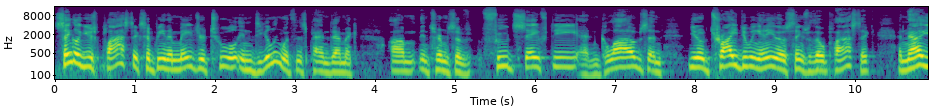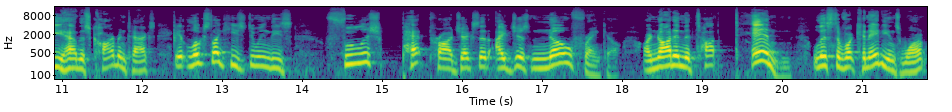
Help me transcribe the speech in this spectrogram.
Single use plastics have been a major tool in dealing with this pandemic. Um, in terms of food safety and gloves and you know try doing any of those things without plastic and now you have this carbon tax it looks like he's doing these foolish pet projects that i just know franco are not in the top 10 list of what canadians want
